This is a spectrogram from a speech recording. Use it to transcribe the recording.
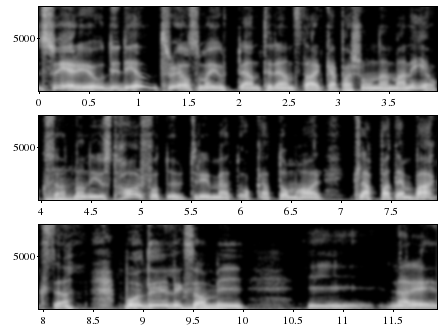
så är det ju och det är det tror jag som har gjort den till den starka personen man är också. Att man just har fått utrymmet och att de har klappat en på axeln. Både liksom i, i när, det,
